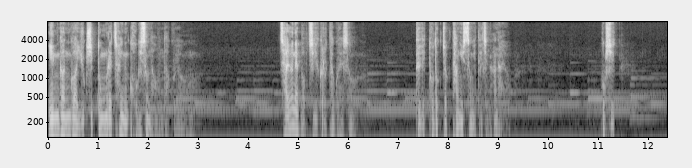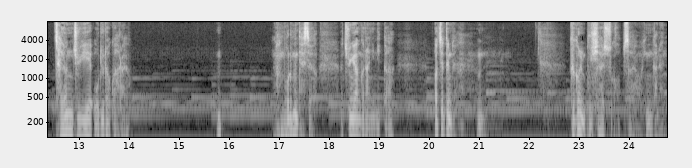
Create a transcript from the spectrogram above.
인간과 육식 동물의 차이는 거기서 나온다고요. 자연의 법칙이 그렇다고 해서 그게 도덕적 당위성이 되진 않아요. 혹시 자연주의의 오류라고 알아요? 응? 모르면 됐어요. 중요한 건 아니니까. 어쨌든 음, 그걸 무시할 수가 없어요. 인간은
